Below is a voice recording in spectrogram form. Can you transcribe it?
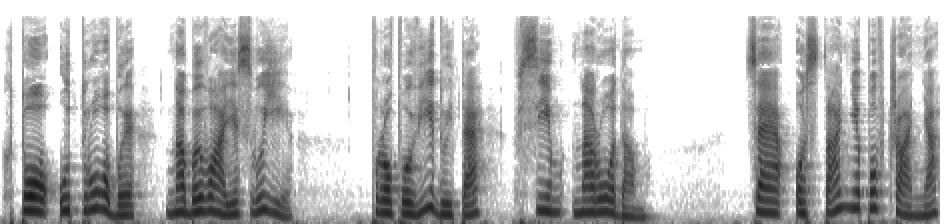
хто утроби набиває свої, проповідуйте всім народам. Це останнє повчання,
